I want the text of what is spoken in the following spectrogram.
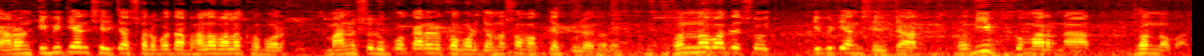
কারণ টিভিটিয়ান শিলচর সর্বদা ভালো ভালো খবর, মানুষের উপকারের খবর জনসমক্ষে তুলে ধরে। ধন্যবাদের সহিত টিভিটিয়ান শিলচর, প্রদীপ কুমার নাথ, ধন্যবাদ।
